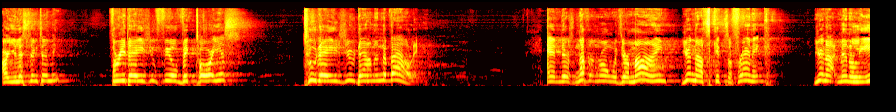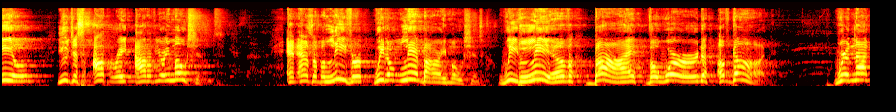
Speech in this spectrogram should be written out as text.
Are you listening to me? Three days you feel victorious. Two days you're down in the valley. And there's nothing wrong with your mind. You're not schizophrenic. You're not mentally ill. You just operate out of your emotions. And as a believer, we don't live by our emotions. We live by the Word of God. We're not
